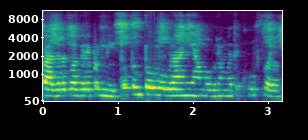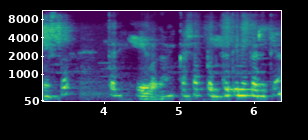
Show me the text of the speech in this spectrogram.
बाजारात वगैरे पण मिळतो पण तो मोगरा आणि ह्या मोगऱ्यामध्ये खूप फरक असतो. तर हे बघा मी कशा पद्धतीने करते.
